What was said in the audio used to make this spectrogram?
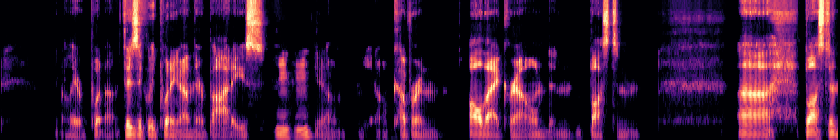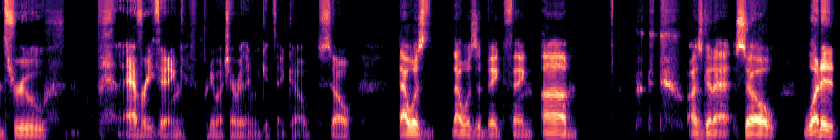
you know they were putting on physically putting on their bodies Mm-hmm. you know, you know, covering all that ground and busting, uh, busting through everything, pretty much everything we could think of. So that was that was a big thing. Um, I was gonna. So what did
